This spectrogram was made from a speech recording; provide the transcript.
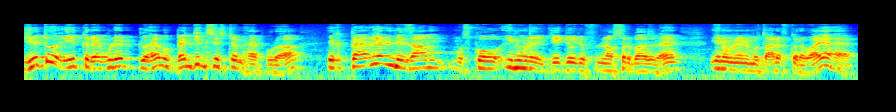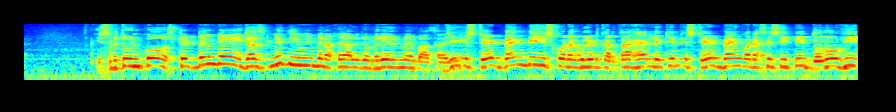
یہ تو ایک ریگولیٹ جو ہے، وہ بینکنگ سسٹم ہے پورا۔ ایک پیرل نظام اس کو انہوں نے، یہ جو جو نوسر باز ہیں انہوں نے متعارف کروایا ہے۔ اس میں تو ان کو اسٹیٹ بینک نے اجازت نہیں دی ہوئی میرا خیال ہے، جو میرے علم میں بات آئی۔ جی اسٹیٹ بینک بھی اس کو ریگولیٹ کرتا ہے، لیکن اسٹیٹ بینک اور ایس سی سی پی دونوں ہی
